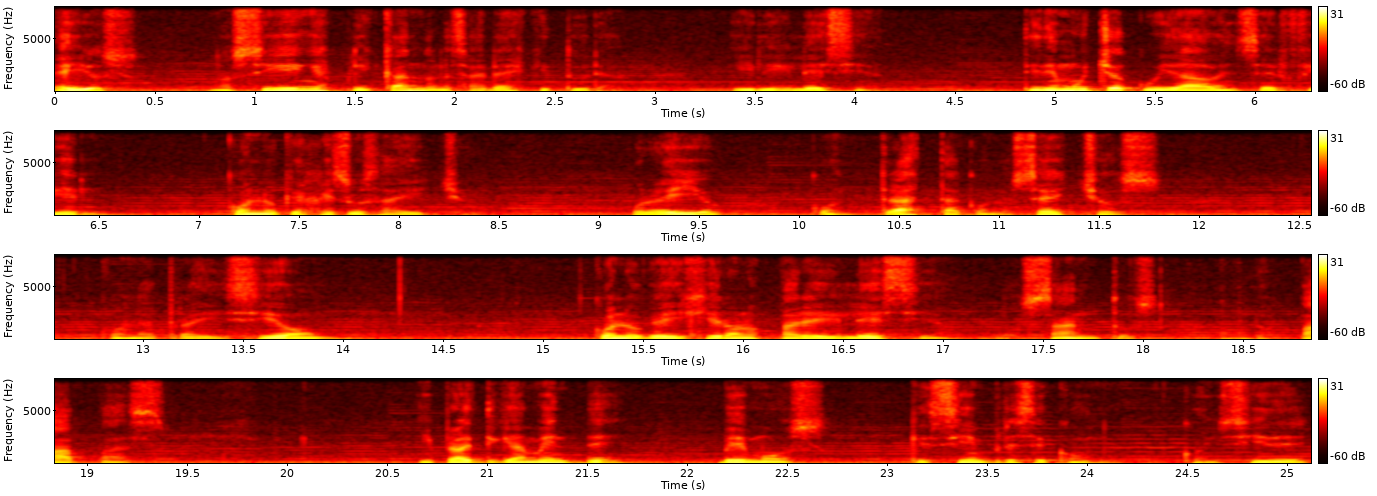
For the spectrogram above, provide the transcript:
Ellos nos siguen explicando la Sagrada Escritura y la iglesia tiene mucho cuidado en ser fiel con lo que Jesús ha hecho. Por ello, contrasta con los hechos, con la tradición, con lo que dijeron los padres de iglesia, los santos, los papas, y prácticamente vemos que siempre se coincide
